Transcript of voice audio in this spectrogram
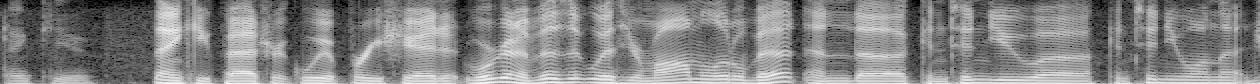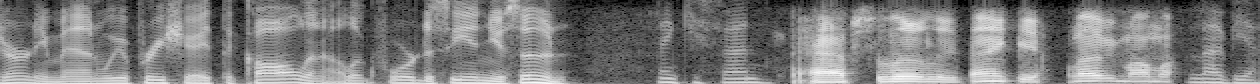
Thank you. Thank you, Patrick. We appreciate it. We're going to visit with your mom a little bit and uh, continue uh, continue on that journey, man. We appreciate the call, and I look forward to seeing you soon. Thank you, son. Absolutely. Thank you. Love you, Mama. Love you.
